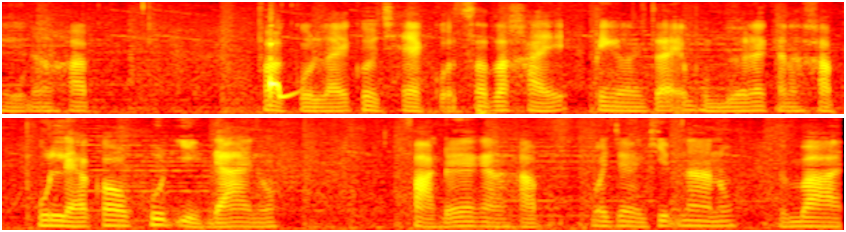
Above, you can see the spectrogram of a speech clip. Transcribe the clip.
เลยนะครับ ฝากกดไลค์กดแชร์กดซับสไครป์เป็นกำลังใจให้ผมด้วยแล้วกันนะครับ พูดแล้วก็พูดอีกได้เนาะฝากด้วยกันนะครับไว้เจอกันคลิปหน้าเนาะบ๊ายบาย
